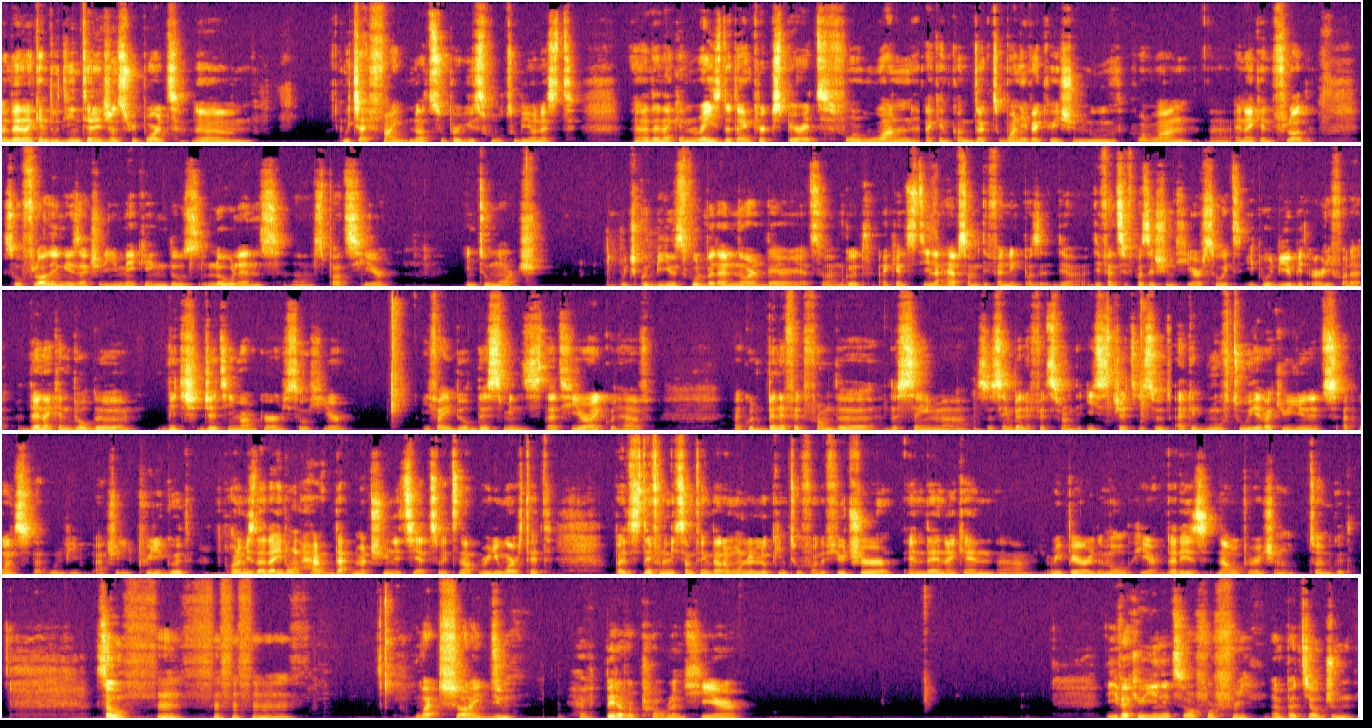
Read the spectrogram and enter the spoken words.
and then I can do the intelligence report, um, which I find not super useful to be honest. Uh, then I can raise the Dunkirk spirit for one. I can conduct one evacuation move for one, uh, and I can flood. So flooding is actually making those lowlands uh, spots here into march, which could be useful, but I'm not there yet, so I'm good. I can still have some defending posi- uh, defensive position here, so it's it would be a bit early for that. Then I can build the beach jetty marker. So here, if I build this, means that here I could have, I could benefit from the the same uh, the same benefits from the east jetty. So I could move two evacuee units at once. That would be actually pretty good. The problem is that I don't have that much units yet, so it's not really worth it. But it's definitely something that I want to look into for the future, and then I can um, repair the mole here. That is now operational, so I'm good. So, hmm. What shall I do? I have a bit of a problem here. The evacuee units are for free up until June.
